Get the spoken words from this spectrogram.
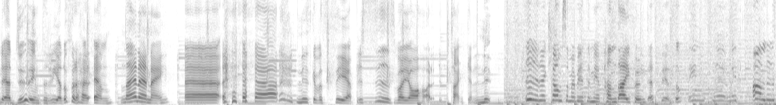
säger det, du är inte redo för det här än. Nej, nej, nej. Uh, ni ska få se precis vad jag har i tanken nu. I reklamsamarbete med Pandai.se så finns nu mitt alldeles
